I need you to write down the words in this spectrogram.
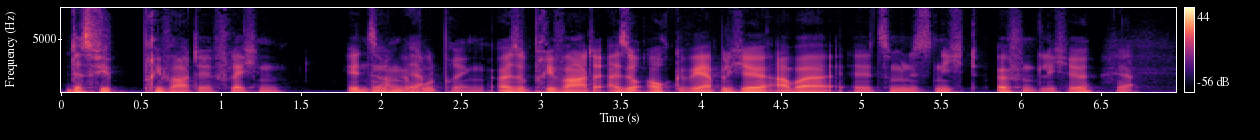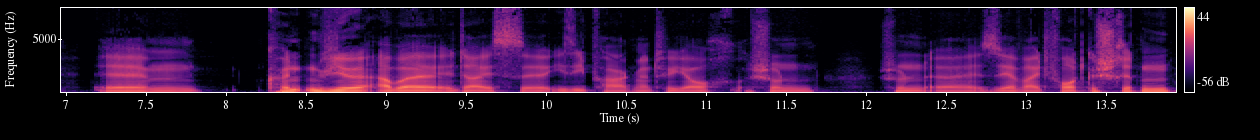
Dass wir private Flächen ins ja, Angebot ja. bringen. Also private, also auch gewerbliche, aber äh, zumindest nicht öffentliche. Ja. Ähm, könnten wir, aber da ist äh, Easy Park natürlich auch schon schon äh, sehr weit fortgeschritten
